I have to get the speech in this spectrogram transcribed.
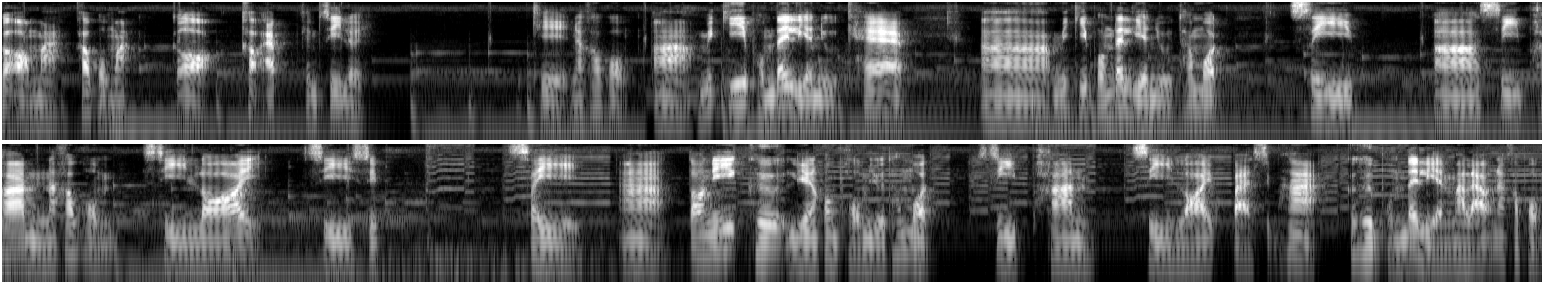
ก็ออกมาครับผมอะก็เข้าแอป c a m s y เลยโอเคนะครับผมอ่าเมื่อกี้ผมได้เหรียญอยู่แค่อ่าเมื่อกี้ผมได้เหรียญอยู่ทั้งหมด4อ่า4,000นะครับผม444อ่าตอนนี้คือเหรียญของผมอยู่ทั้งหมด 485 ก็คือผมได้เหรียญมาแล้วนะครับผม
